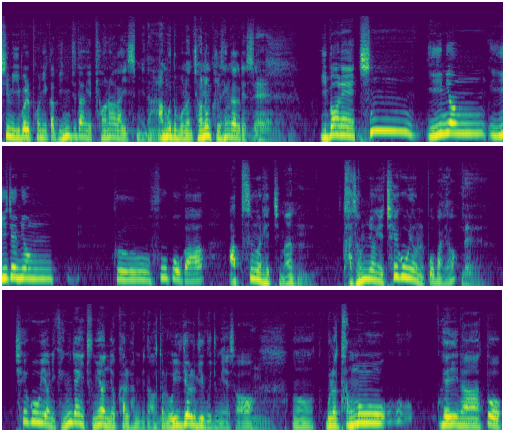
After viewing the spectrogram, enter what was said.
지금 이걸 보니까 민주당의 변화가 있습니다. 아무도 모르는 저는 그런 생각을 했어요. 네, 네. 이번에 친 이명 이재명 그 후보가 압승을 했지만 음. 다섯 명의 최고위원을 뽑아요. 네. 최고위원이 굉장히 중요한 역할을 합니다. 어떤 의결기구 중에서 음. 어, 물론 당무회의나 또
